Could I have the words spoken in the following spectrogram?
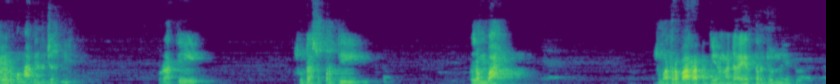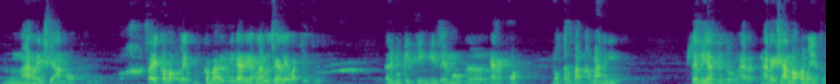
air mengalir jernih. Berarti sudah seperti lembah Sumatera Barat itu yang ada air terjunnya itu. Ngarai si Ano. Saya kalau kemarin tiga hari yang lalu saya lewat situ. Dari Bukit Tinggi saya mau ke airport. Mau terbang kemari. Saya lihat itu, Ngaresiano namanya itu.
